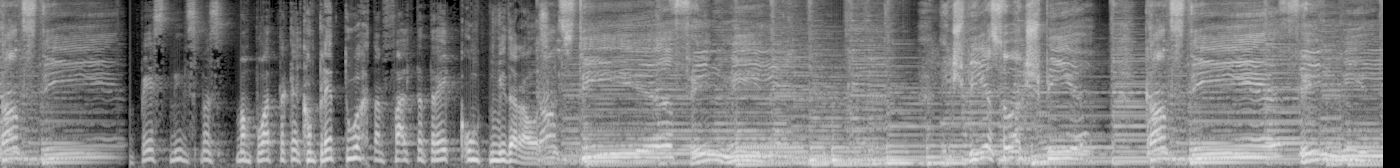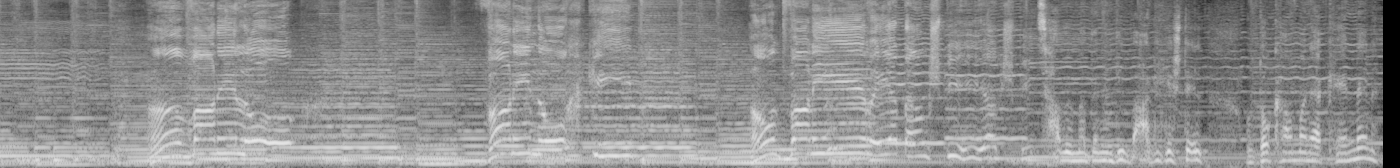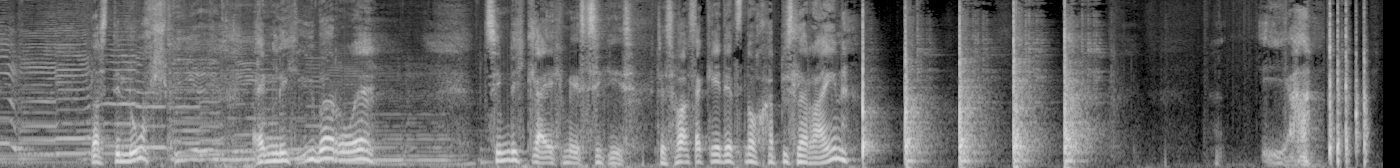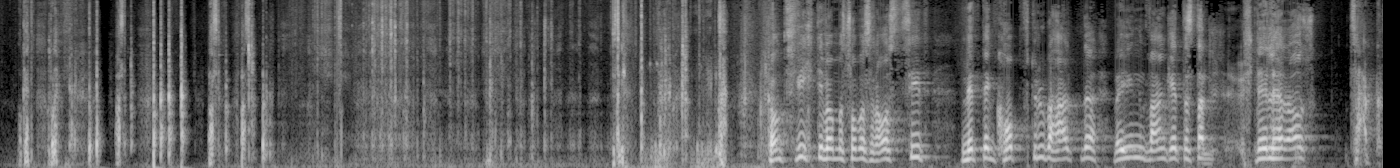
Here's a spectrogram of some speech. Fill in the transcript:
ganz tief, Am besten nimmst man man bohrt da gleich komplett durch, dann fällt der Dreck unten wieder raus. ganz tief in mir. Ich spür so ein Gespür, ganz tief in mir. Und wenn ich lob, wenn ich nachgib, und wenn ich red, dann spür ich Gespür. Jetzt habe ich mir dann in die Waage gestellt und da kann man erkennen, dass die Luft eigentlich überall ziemlich gleichmäßig ist. Das heißt, er geht jetzt noch ein bisschen rein. Ja. Ganz wichtig, wenn man sowas rauszieht, nicht den Kopf drüber halten, weil irgendwann geht das dann schnell heraus. Zack.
